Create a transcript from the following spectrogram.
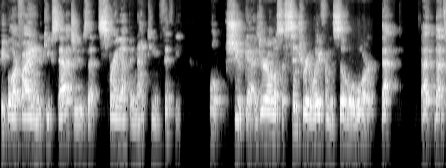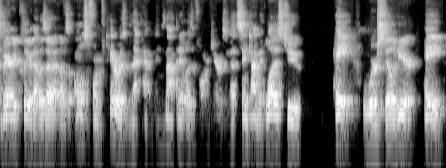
people are fighting to keep statues that sprang up in 1950. Well, shoot, guys, you're almost a century away from the Civil War. That that that's very clear. That was a that was almost a form of terrorism. That kind of thing. It's not that it was a form of terrorism. At the same time, it was to, hey, we're still here. Hey,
